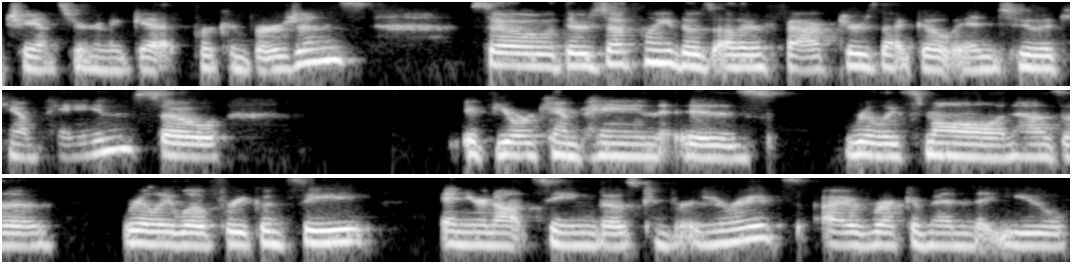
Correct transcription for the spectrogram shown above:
chance you're going to get for conversions. So there's definitely those other factors that go into a campaign. So if your campaign is really small and has a really low frequency and you're not seeing those conversion rates, I recommend that you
